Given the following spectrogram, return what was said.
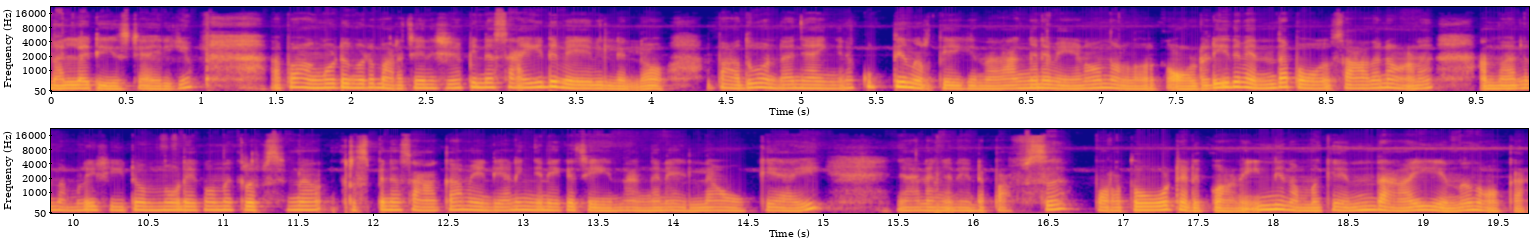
നല്ല ടേസ്റ്റ് ആയിരിക്കും. അപ്പോൾ അങ്ങോട്ടും ഇങ്ങോട്ടും മറച്ചതിന് ശേഷം പിന്നെ സൈഡ് വേവില്ലല്ലോ അപ്പോൾ അതുകൊണ്ടാണ് ഞാൻ ഇങ്ങനെ കുത്തി നിർത്തിയിരിക്കുന്നത്. അങ്ങനെ വേണമെന്നുള്ളവർക്ക് ഓൾറെഡി ഇത് വെന്ത പോ സാധനമാണ്. എന്നാലും നമ്മൾ ഈ ഷീറ്റ് ഒന്നുകൂടെയൊക്കെ ഒന്ന് ക്രിസ്പിന ക്രിസ്പിനെസ് ആക്കാൻ വേണ്ടിയാണ് ഇങ്ങനെയൊക്കെ ചെയ്യുന്നത്. അങ്ങനെ എല്ലാം ഓക്കെ ആയി. ഞാൻ അങ്ങനെ എന്റെ പഫ്സ് പുറത്തോട്ട് എടുക്കുവാണ്. ഇനി നമുക്ക് എന്തായി എന്ന് നോക്കാം.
